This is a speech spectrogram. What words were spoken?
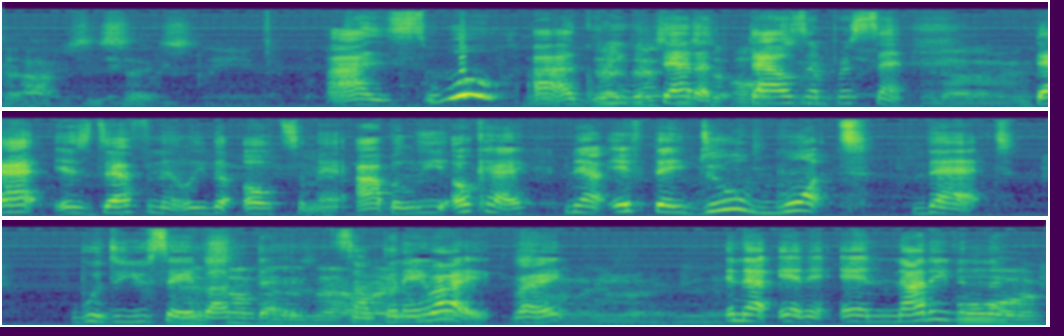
the opposite sex. I woo, I That- agree with that a thousand percent. You know what I mean? That is definitely the ultimate. I believe. Okay, now if they do want that, what do you say Yeah, about something that? Something right ain't right, right? Something ain't right, yeah. And that, and and not even the, or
